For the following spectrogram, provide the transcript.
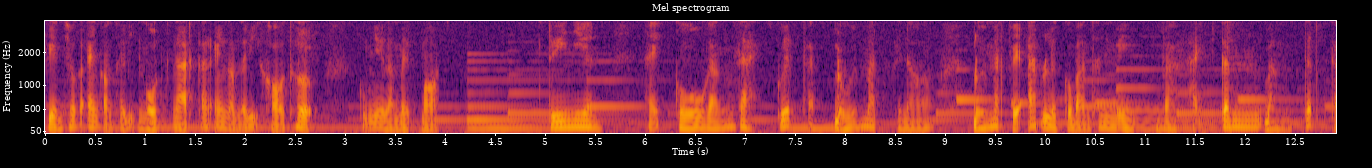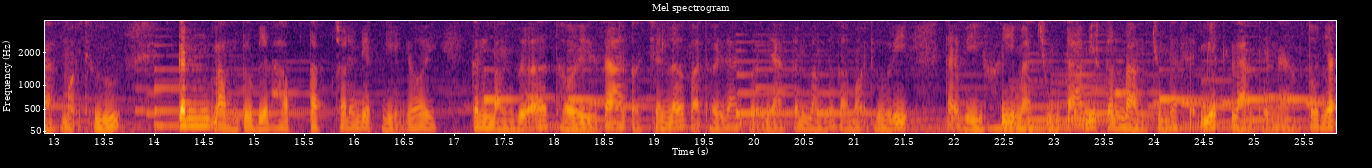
khiến cho các em cảm thấy bị ngột ngạt các em cảm thấy bị khó thở cũng như là mệt mỏi. Tuy nhiên hãy cố gắng giải quyết và đối mặt với nó đối mặt với áp lực của bản thân mình và hãy cân bằng tất cả mọi thứ. Cân bằng từ việc học tập cho đến việc nghỉ ngơi cân bằng giữa thời gian ở trên lớp và thời gian ở nhà cân bằng tất cả mọi thứ đi. Tại vì khi mà chúng ta biết cân bằng chúng ta sẽ biết làm thế nào tốt nhất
